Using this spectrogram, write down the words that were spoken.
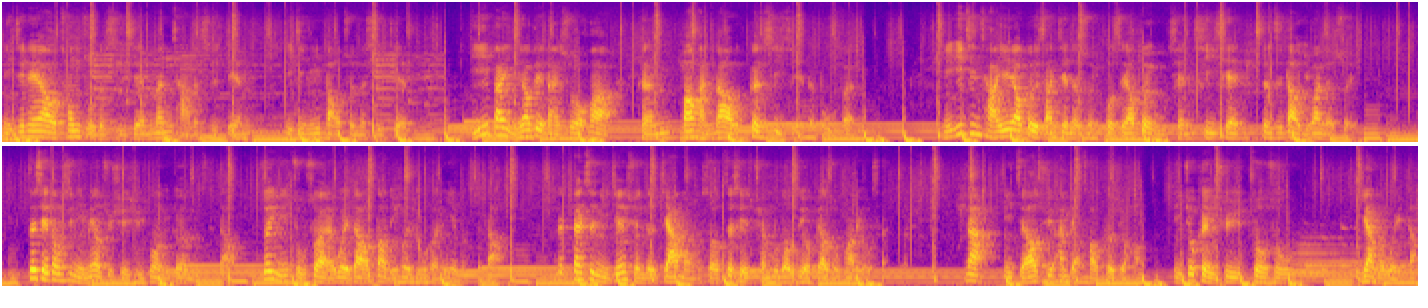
你今天要充足的时间焖茶的时间，以及你保存的时间。以一般饮料店来说的话，可能包含到更细节的部分。你一斤茶叶要兑三千的水，或是要兑五千、七千，甚至到一万的水，这些东西你没有去学习过，你根本不知道。所以你煮出来的味道到底会如何，你也不知道。那但是你今天选择加盟的时候，这些全部都是有标准化流程的。那你只要去按表操课就好，你就可以去做出一样的味道。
